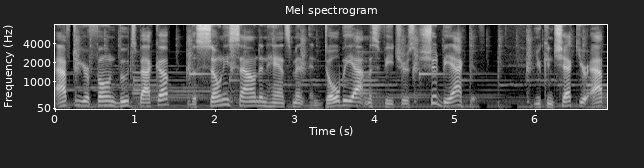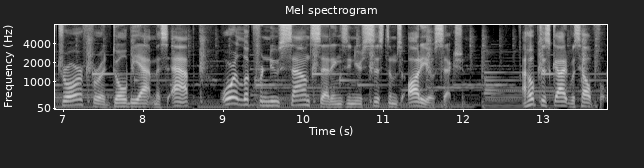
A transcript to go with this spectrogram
After your phone boots back up, the Sony Sound Enhancement and Dolby Atmos features should be active. You can check your app drawer for a Dolby Atmos app or look for new sound settings in your system's audio section. I hope this guide was helpful.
